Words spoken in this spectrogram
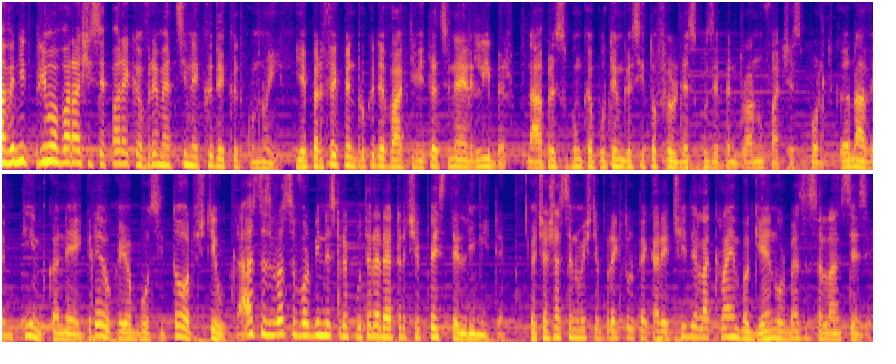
A venit primăvara și se pare că vremea ține cât de cât cu noi. E perfect pentru câteva activități în aer liber, dar presupun că putem găsi tot felul de scuze pentru a nu face sport, că nu avem timp, că ne e greu, că e obositor, știu. Dar astăzi vreau să vorbim despre puterea de a trece peste limite, căci așa se numește proiectul pe care cei de la Climb Again urmează să-l lanseze.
